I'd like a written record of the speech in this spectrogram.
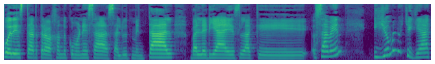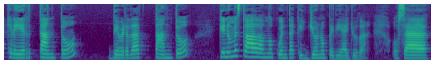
puede estar trabajando como en esa salud mental, Valeria es la que, ¿saben? Y yo me lo llegué a creer tanto, de verdad tanto, que no me estaba dando cuenta que yo no pedía ayuda. O sea,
